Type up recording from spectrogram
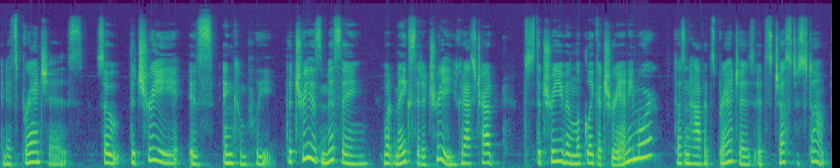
and its branches. So the tree is incomplete. The tree is missing what makes it a tree. You could ask child, does the tree even look like a tree anymore? Doesn't have its branches, it's just a stump.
